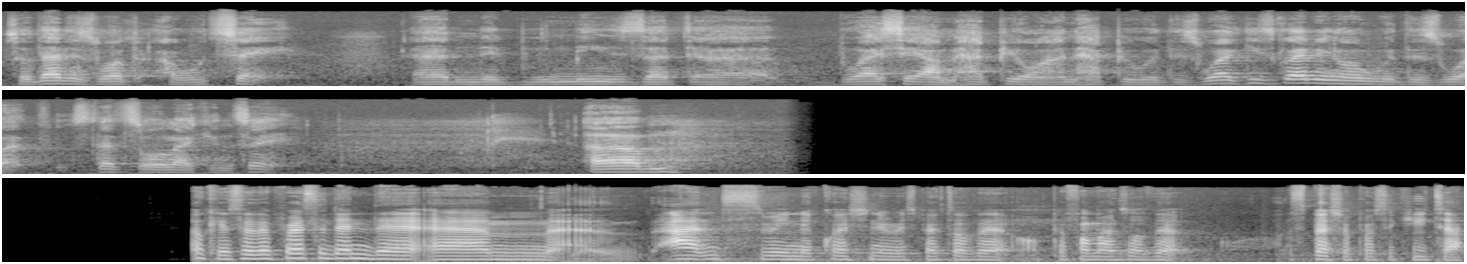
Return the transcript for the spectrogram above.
So that is what I would say. And it means that, uh, do I say I'm happy or unhappy with his work? He's getting on with his work. That's all I can say. Um, Okay, so the president there um, answering a question in respect of the performance of the special prosecutor,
